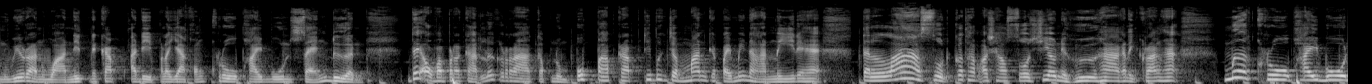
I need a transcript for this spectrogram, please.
นวิรันวานิชนะครับอดีตภรรยาของครูภัยบูลแสงเดือน ได้ออกมาประกาศเลิกรากับหนุ่มปุ๊บปั๊บครับ ที่เพิ่งจะมั่นกันไปไม่นานนี้นะฮะ แต่ล่าสุดก็ทำเอาชาวโซเชียลเนี่ยฮือฮากันอีกครั้งฮะ เมื่อครูภัยบูล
